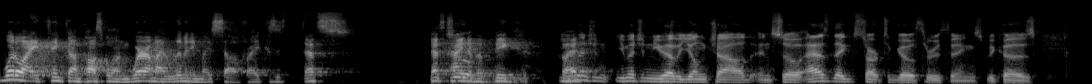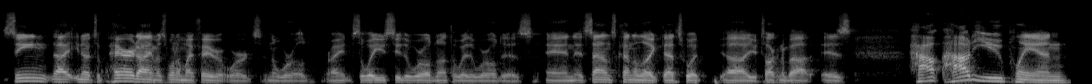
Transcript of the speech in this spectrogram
what do i think i'm possible and where am i limiting myself right? Because that's that's kind so, of a big you mentioned you mentioned you have a young child, and so as they start to go through things, because seeing that you know it's a paradigm is one of my favorite words in the world, right? It's the way you see the world, not the way the world is, and it sounds kind of like that's what uh, you're talking about. Is how how do you plan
